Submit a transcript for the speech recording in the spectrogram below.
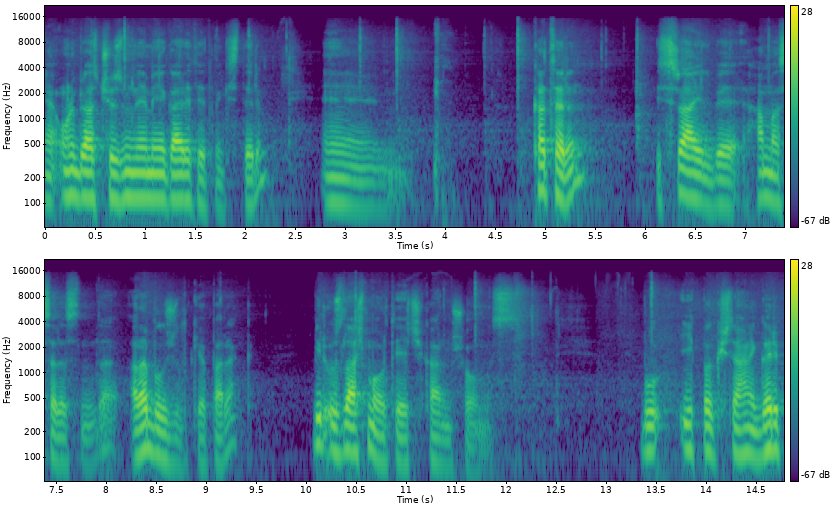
Yani onu biraz çözümlemeye gayret etmek isterim. E, Katar'ın İsrail ve Hamas arasında ara buluculuk yaparak bir uzlaşma ortaya çıkarmış olması. Bu ilk bakışta hani garip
